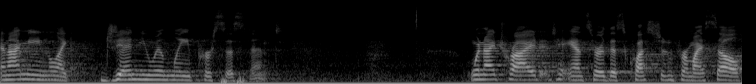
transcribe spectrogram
And I mean like genuinely persistent. When I tried to answer this question for myself,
